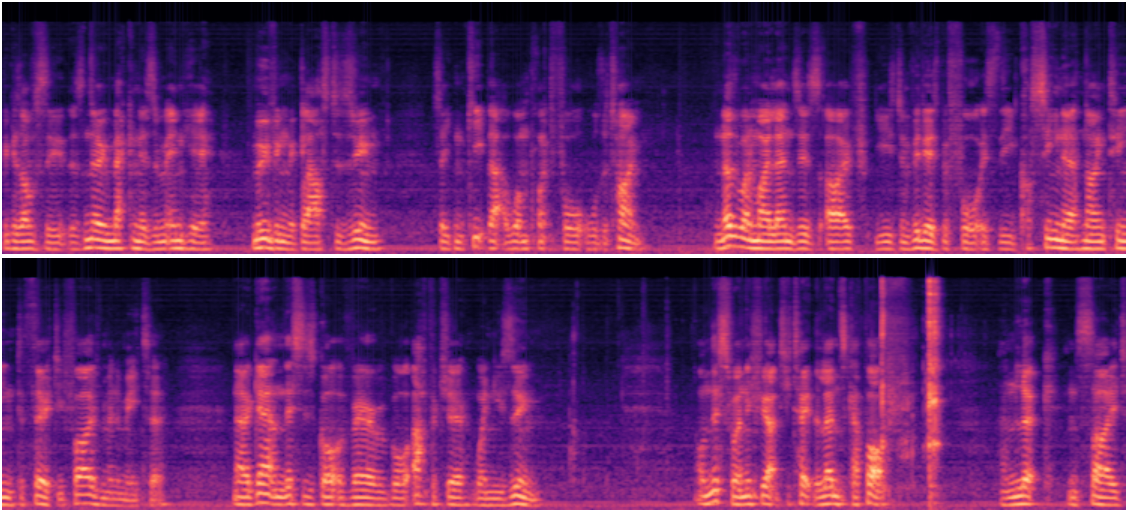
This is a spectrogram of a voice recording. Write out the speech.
because obviously there's no mechanism in here moving the glass to zoom so you can keep that at 1.4 all the time. Another one of my lenses I've used in videos before is the Cosina 19 to 35 millimeter. Now again, this has got a variable aperture when you zoom. On this one, if you actually take the lens cap off and look inside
